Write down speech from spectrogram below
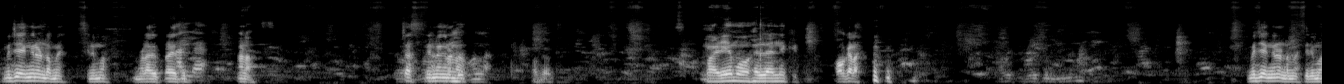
അമ്മച്ചി എങ്ങനെയുണ്ട് അമ്മേ? സിനിമ? നമ്മുടെ അഭിപ്രായത്തിൽ? ആണോ? സിനിമ എങ്ങനെയുണ്ട് പഴയ മോഹൻലാലിനെ കിട്ടി. ഓക്കെടാ. അമ്മച്ചി എങ്ങനെയുണ്ട് അമ്മേ സിനിമ?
